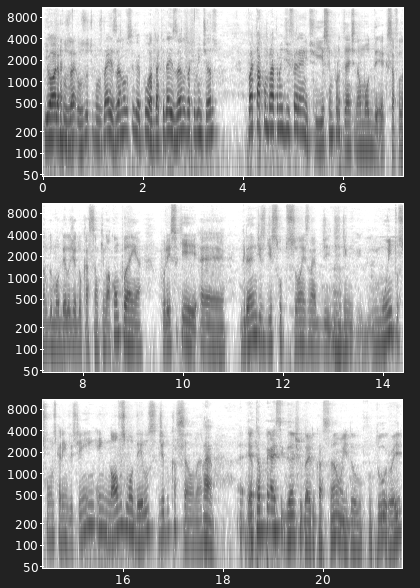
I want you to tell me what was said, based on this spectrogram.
e olha para os últimos 10 anos, você vê, pô, daqui 10 anos, daqui 20 anos, vai estar completamente diferente. E isso é importante, né? O modelo, que você está falando do modelo de educação que não acompanha. Por isso que é, grandes disrupções, né? De, de, de- muitos fundos querem investir em, em novos modelos de educação, né? É. E até eu pegar esse gancho da educação e do futuro aí,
